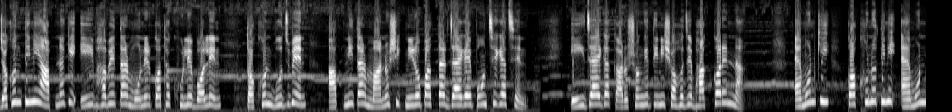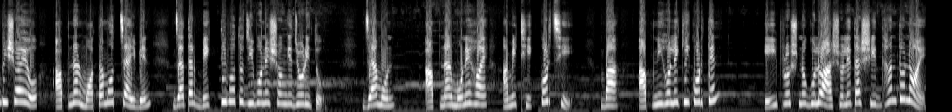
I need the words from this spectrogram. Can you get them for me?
যখন তিনি আপনাকে এইভাবে তার মনের কথা খুলে বলেন, তখন বুঝবেন আপনি তার মানসিক নিরাপত্তার জায়গায় পৌঁছে গেছেন। এই জায়গা কারও সঙ্গে তিনি সহজে ভাগ করেন না। এমনকি কখনো তিনি এমন বিষয়েও আপনার মতামত চাইবেন যা তার ব্যক্তিগত জীবনের সঙ্গে জড়িত। যেমন, আপনার মনে হয় আমি ঠিক করছি বা আপনি হলে কি করতেন? এই প্রশ্নগুলো আসলে তার সিদ্ধান্ত নয়,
